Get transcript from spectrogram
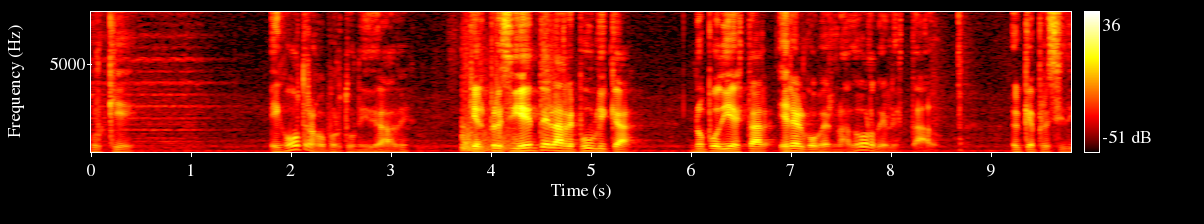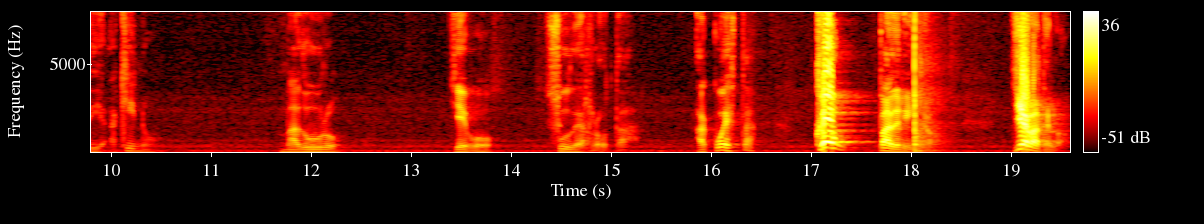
Porque en otras oportunidades que el presidente de la República no podía estar, era el gobernador del Estado el que presidía. Aquí no. Maduro llevó su derrota a cuesta con padrino. Llévatelo.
